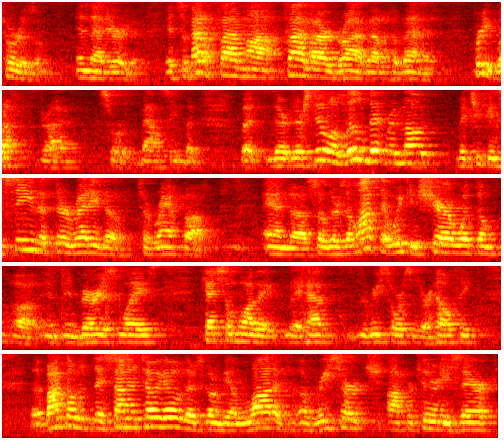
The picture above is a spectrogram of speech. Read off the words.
tourism in that area. It's about a five mile, five hour drive out of Havana. Pretty rough drive, sort of bouncy, but, but they're, they're still a little bit remote, but you can see that they're ready to, to ramp up. And uh, so there's a lot that we can share with them uh, in, in various ways, catch them while they, they have, the resources are healthy. The Banco de San Antonio, there's going to be a lot of, of research opportunities there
